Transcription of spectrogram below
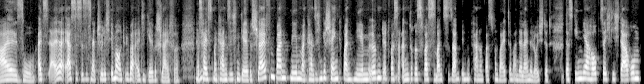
Also, als allererstes ist es natürlich immer und überall die gelbe Schleife. Das mhm. heißt, man kann sich ein gelbes Schleifenband nehmen, man kann sich ein Geschenkband nehmen, irgendetwas anderes, was man zusammenbinden kann und was von weitem an der Leine leuchtet. Das ging ja hauptsächlich darum,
